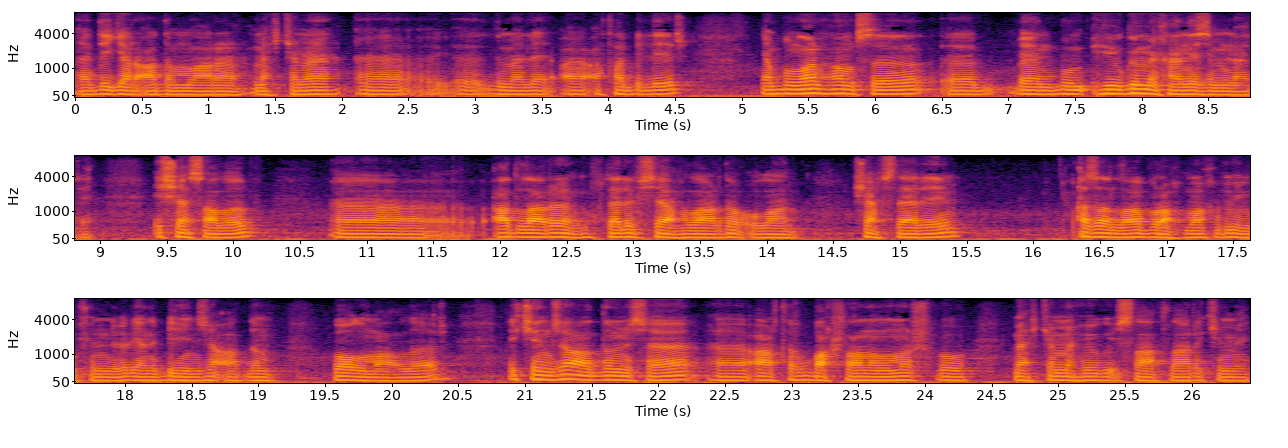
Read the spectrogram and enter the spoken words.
ə, digər addımları məhkəmə ə, ə, deməli ata bilir. Yəni bunların hamısı ə, yəni bu hüquqi mexanizmləri işə salıb ə, adları müxtəlif siyahılarda olan şəxsləri azadlığa buraxmaq mümkündür. Yəni birinci addım bu olmalıdır. İkinci addım isə e, artıq başlanılmış bu məhkəmə hüquq islahatları kimi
